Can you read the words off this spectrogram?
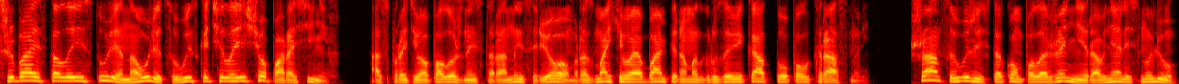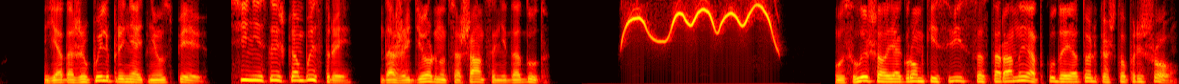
Сшибая столы и стулья, на улицу выскочила еще пара синих, а с противоположной стороны с ревом, размахивая бампером от грузовика, топал красный. Шансы выжить в таком положении равнялись нулю. Я даже пыль принять не успею. Синие слишком быстрые, даже дернуться шанса не дадут. Услышал я громкий свист со стороны, откуда я только что пришел.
